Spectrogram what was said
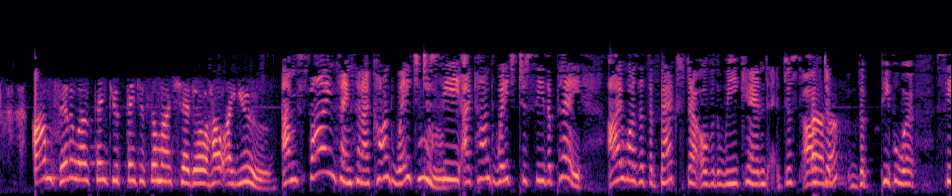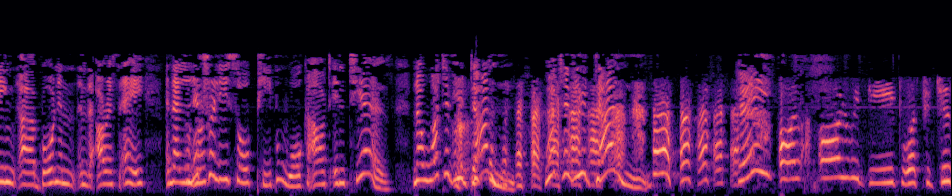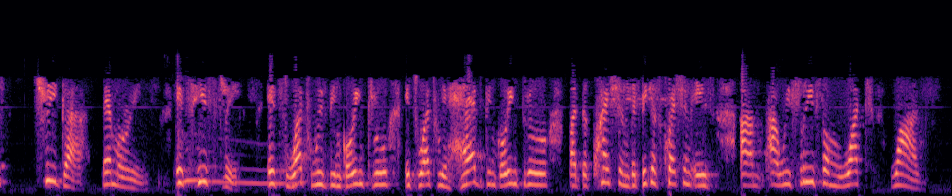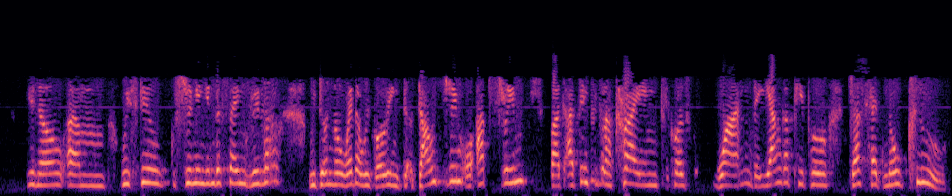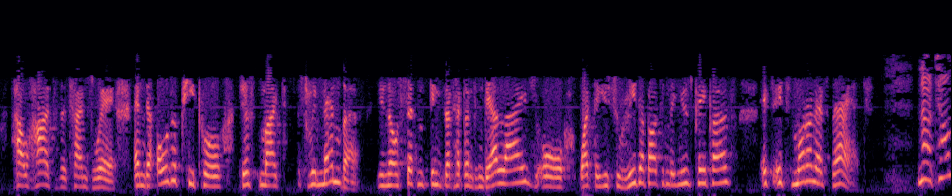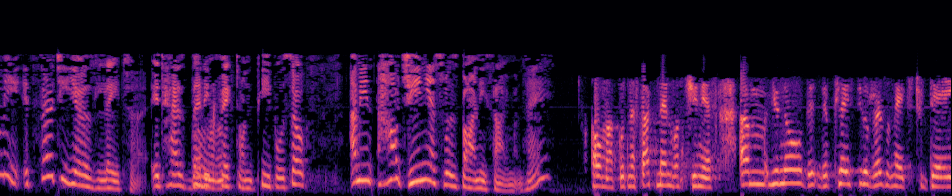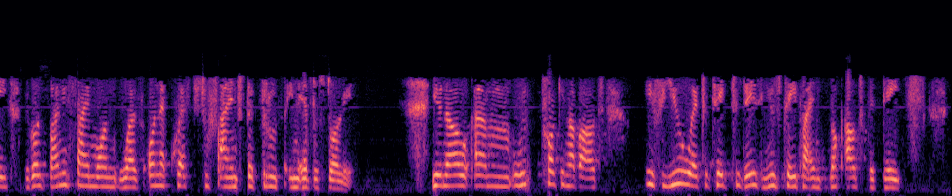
I'm very well, thank you. Thank you so much, Shado. How are you? I'm fine, thanks, and I can't wait hmm. to see. I can't wait to see the play. I was at the Baxter over the weekend, just after uh-huh. the people were seeing uh, Born in, in the RSA, and I uh-huh. literally saw people walk out in tears. Now, what have you done? what have you done? hey? All, all we did was to just trigger memories. It's history. It's what we've been going through. It's what we had been going through. But the question, the biggest question is, um, are we free from what was? You know, um, we're still swimming in the same river. We don't know whether we're going downstream or upstream. But I think people are crying because one, the younger people just had no clue how hard the times were. And the older people just might remember, you know, certain things that happened in their lives or what they used to read about in the newspapers. It's, it's more or less that. Now tell me, it's 30 years later. It has that mm-hmm. effect on people. So, I mean, how genius was Barney Simon, hey? Oh my goodness, that man was genius. Um, you know, the, the play still resonates today because Barney Simon was on a quest to find the truth in every story. You know, um, we're talking about if you were to take today's newspaper and knock out the dates,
